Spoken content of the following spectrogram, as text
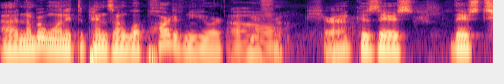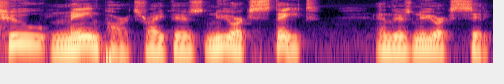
Uh, number one, it depends on what part of New York oh, you're from. Sure. Because right? there's there's two main parts, right? There's New York State and there's New York City.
